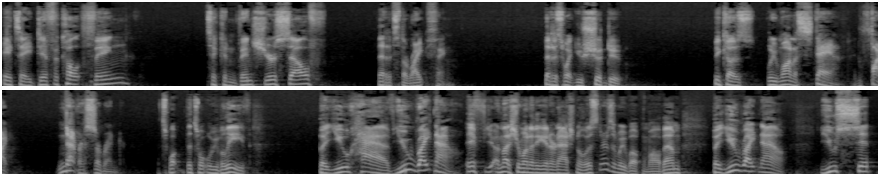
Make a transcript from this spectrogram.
it's a difficult thing to convince yourself that it's the right thing, that it's what you should do. Because we want to stand and fight, never surrender. That's what, that's what we believe. But you have, you right now, if you, unless you're one of the international listeners, and we welcome all them, but you right now, you sit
